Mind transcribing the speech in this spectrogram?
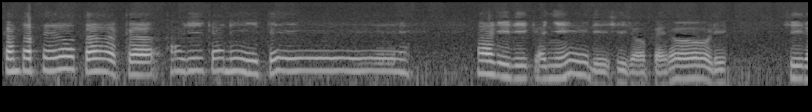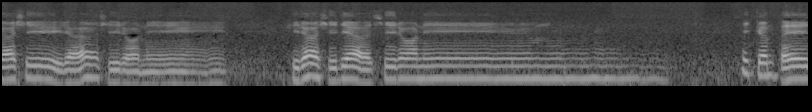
かんたぺろたかありかにて。ありりかにりしろぺろりしらしらしろに。しらしりゃしろに。ikan te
